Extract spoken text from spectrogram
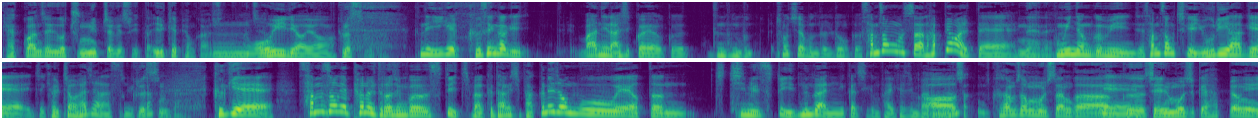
객관적이고 중립적일 수 있다 이렇게 평가할 수 있는 음, 거죠. 오히려요. 그렇습니다. 근데 이게 그 생각이 많이 나실 거예요. 그 듣는 분, 청취자분들도 그 삼성물산 합병할 때 네네. 국민연금이 이제 삼성 측에 유리하게 이제 결정을 하지 않았습니까? 그렇습니다. 그게 삼성의 편을 들어준 걸 수도 있지만 그 당시 박근혜 정부의 어떤 지침일 수도 있는 거 아닙니까? 지금 밝혀진 바는. 아, 그 삼성물산과 네. 그 제일모직계 합병에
